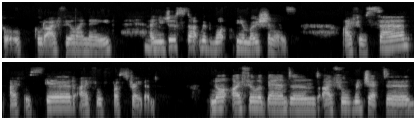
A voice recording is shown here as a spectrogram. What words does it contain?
tool called I Feel I Need. Mm-hmm. And you just start with what the emotion is. I feel sad. I feel scared. I feel frustrated. Not I feel abandoned. I feel rejected,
